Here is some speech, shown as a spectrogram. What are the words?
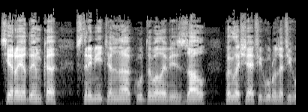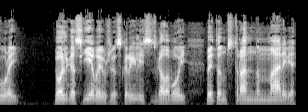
Серая дымка стремительно окутывала весь зал, поглощая фигуру за фигурой. Ольга с Евой уже скрылись с головой в этом странном мареве,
